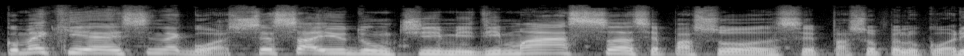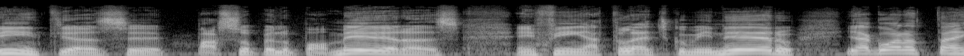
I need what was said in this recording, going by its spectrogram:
Como é que é esse negócio? Você saiu de um time de massa, você passou, você passou pelo Corinthians, você passou pelo Palmeiras, enfim, Atlético Mineiro, e agora está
